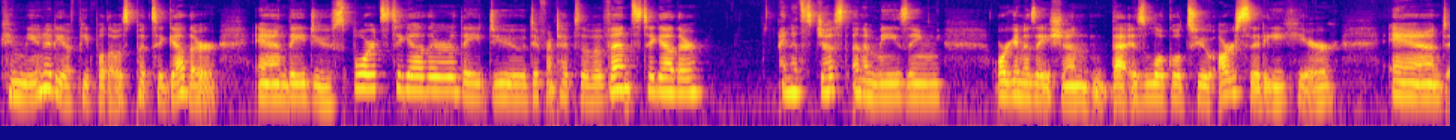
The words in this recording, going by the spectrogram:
community of people that was put together. And they do sports together, they do different types of events together. And it's just an amazing organization that is local to our city here and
